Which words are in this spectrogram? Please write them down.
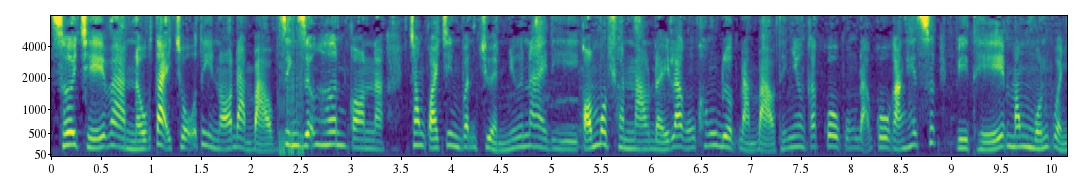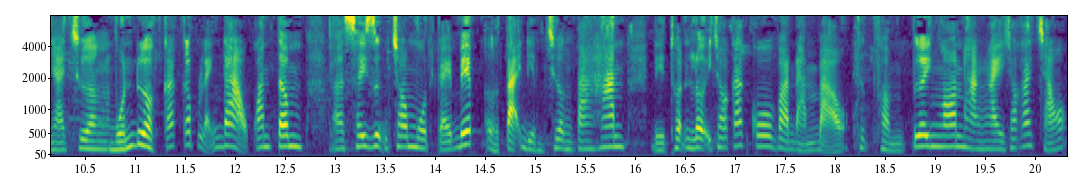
sơ chế và nấu tại chỗ thì nó đảm bảo dinh dưỡng hơn còn à, trong quá trình vận chuyển như này thì có một phần nào đấy là cũng không được đảm bảo thế nhưng các cô cũng đã cố gắng hết sức. Vì thế mong muốn của nhà trường muốn được các cấp lãnh đạo quan tâm à, xây dựng cho một cái bếp ở tại điểm trường Tà Han để thuận lợi cho các cô và đảm bảo thực phẩm tươi ngon hàng ngày cho các cháu.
